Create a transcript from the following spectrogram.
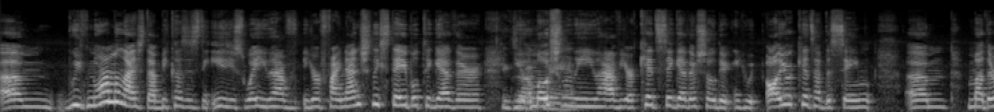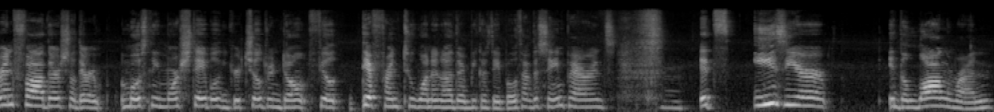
Um, we've normalized that because it's the easiest way. You have you're financially stable together. Exactly. you emotionally you have your kids together so that you all your kids have the same um, mother and father so they're mostly more stable. Your children don't feel different to one another because they both have the same parents. It's easier in the long run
